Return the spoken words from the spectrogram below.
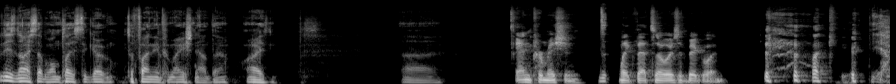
It is nice to have one place to go to find the information out there. I uh, and permission. like that's always a big one. like yeah.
